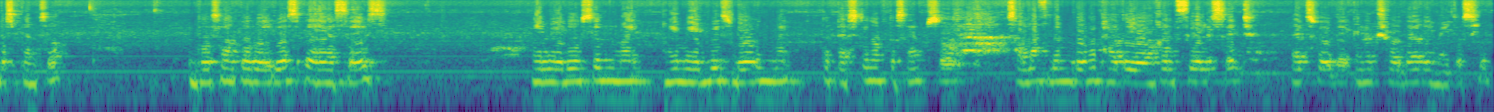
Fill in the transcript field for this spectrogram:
dispenser. These are the various ASAs. I made using my I made this during my the testing of the SAP, so some of them do not have the URL field set. That's why they cannot show their images here.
